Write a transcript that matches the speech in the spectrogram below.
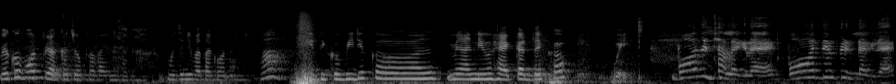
मेरे को बहुत प्रियंका चोपड़ा वाइब लगा मुझे नहीं पता कौन है। हाँ। दीदी को वीडियो कॉल मेरा न्यू हैकर देखो। वेट बहुत अच्छा लग रहा है बहुत डिफरेंट लग रहा है।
